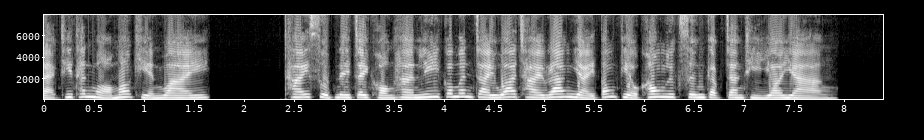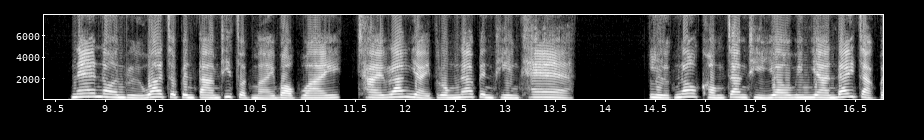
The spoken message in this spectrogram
ลกๆที่ท่านหมอม้อเขียนไว้ ท้ายสุดในใจของฮานลี่ก็มั่นใจว่าชายร่างใหญ่ต้องเกี่ยวข้องลึกซึ้งกับจังถี่ยออย่าง แน่นอนหรือว่าจะเป็นตามที่จดหมายบอกไว้ ชายร่างใหญ่ตรงหน้าเป็นเพียงแค่เปลือกนอกของจังถี่ยอวิญญาณได้จากไป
